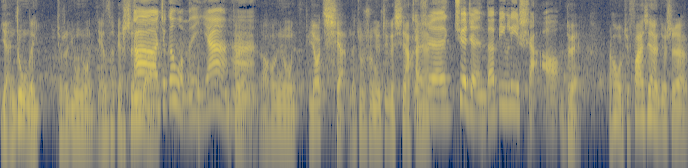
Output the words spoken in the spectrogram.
严重的就是用那种颜色特别深的，啊，就跟我们一样对，，然后那种比较浅的，就是说明这个县还、就是确诊的病例少。对，然后我就发现就是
